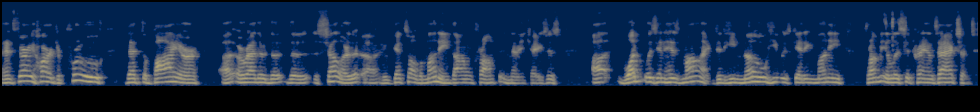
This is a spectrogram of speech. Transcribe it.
And it's very hard to prove that the buyer, uh, or rather the, the, the seller uh, who gets all the money, Donald Trump in many cases, uh, what was in his mind? Did he know he was getting money from illicit transactions?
